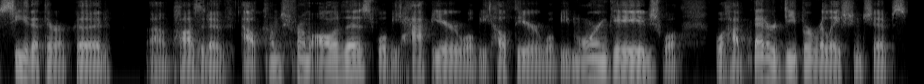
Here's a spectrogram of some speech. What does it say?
see that there are good uh, positive outcomes from all of this. We'll be happier we'll be healthier we'll be more engaged we'll we'll have better deeper relationships.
